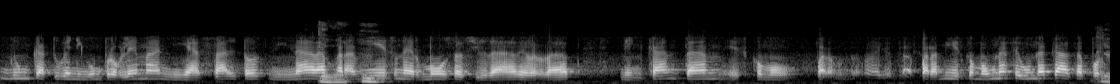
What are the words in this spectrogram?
nunca tuve ningún problema, ni asaltos, ni nada, bueno. para mí es una hermosa ciudad, de verdad, me encanta, es como, para, para mí es como una segunda casa, porque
